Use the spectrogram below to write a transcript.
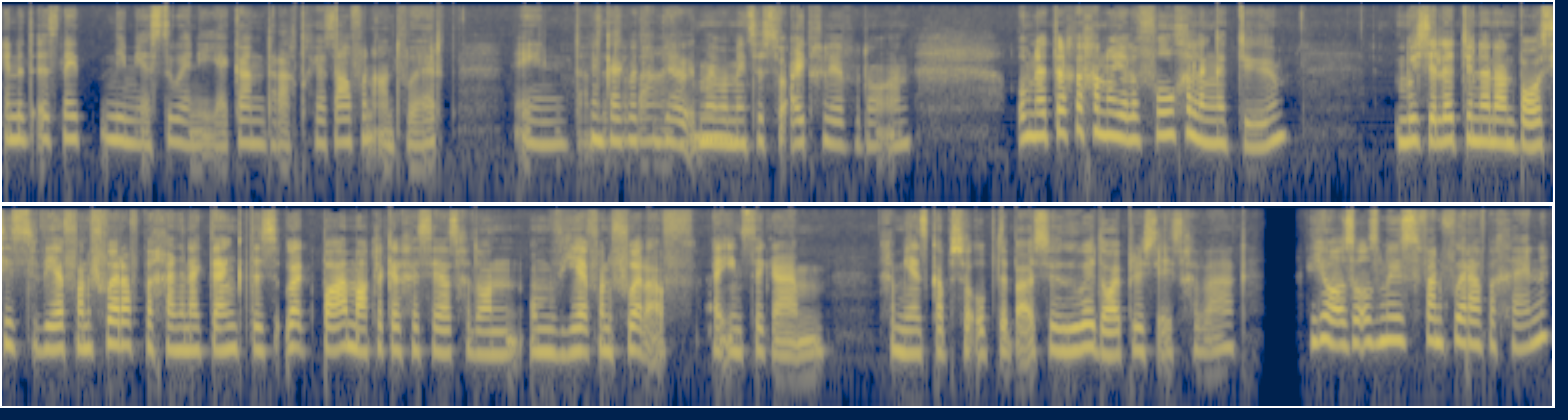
En dit is net nie meer so nie. Jy kan regtig jouself van antwoord en dan en kyk wat gebeur. My mense is so uitgelewer daaraan. Om nou terug te gaan na julle volgelinge toe, moes julle toe nou dan basies weer van voor af begin en ek dink dit is ook baie makliker gesê as gedaan om weer van voor af 'n Instagram gemeenskap so op te bou. So hoe het daai proses gewerk? Ja, so ons moes van voor af begin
